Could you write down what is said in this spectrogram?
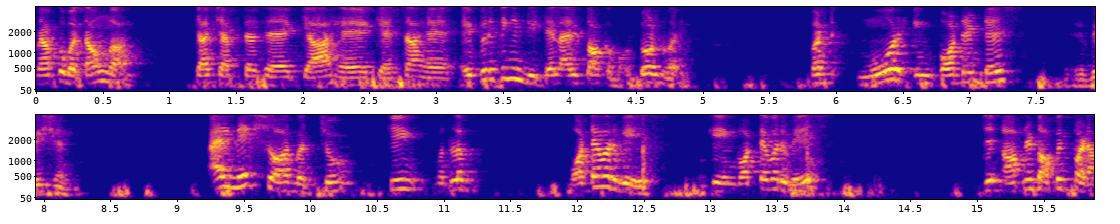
मैं आपको बताऊँगा क्या चैप्टर्स है, क्या है, कैसा है everything in detail I talk about don't worry but more important is revision I make sure बच्चों कि मतलब whatever ways okay in whatever ways आपने टॉपिक पढ़ा,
